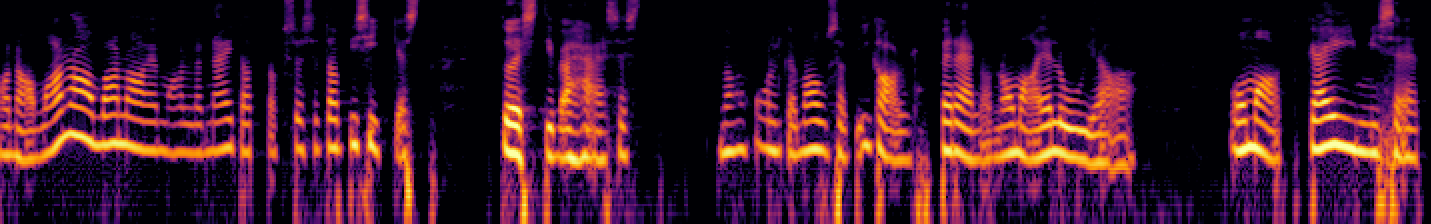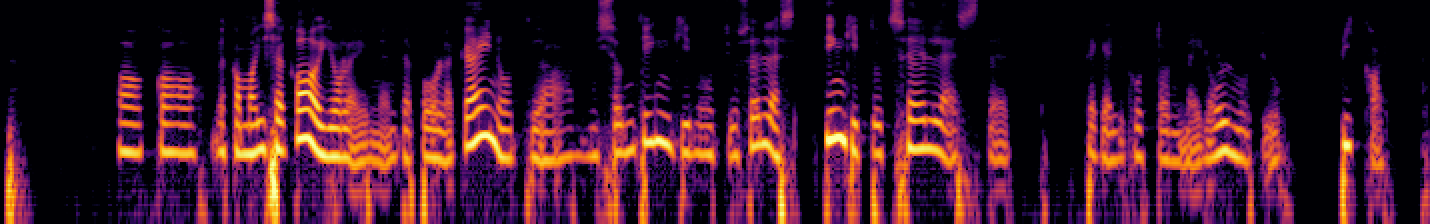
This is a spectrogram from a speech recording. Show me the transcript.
vana-vana-vanaemale näidatakse seda pisikest tõesti vähe, sest noh, olgem ausad, igal perel on oma elu ja omad käimised, aga ega ma ise ka ei ole ju nende poole käinud ja mis on tinginud ju selles, tingitud sellest, et tegelikult on meil olnud ju pikalt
